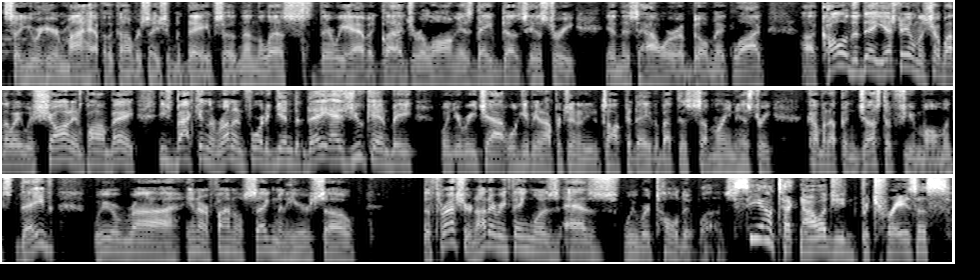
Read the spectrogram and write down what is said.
So you were hearing my half of the conversation with Dave. So nonetheless, there we have it. Glad you're along as Dave does history in this hour of Bill Mick Live. Uh, call of the day yesterday on the show, by the way, was Sean in Palm Bay. He's back in the running for it again today, as you can be when you reach out. We'll give you an opportunity to talk to Dave about this submarine history coming up in just a few moments. Dave, we're, uh, in our final segment here. So the Thresher, not everything was as we were told it was. See how technology betrays us?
